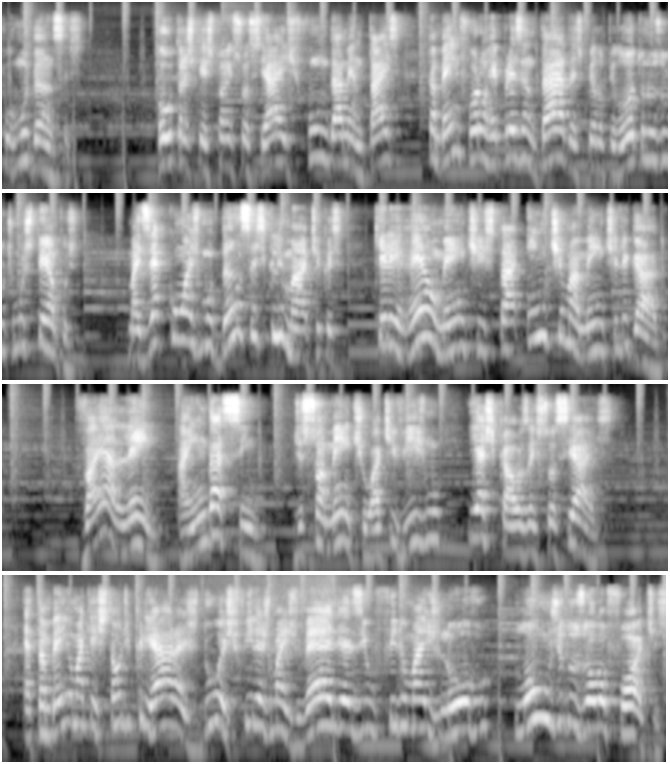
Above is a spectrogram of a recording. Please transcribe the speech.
por mudanças. Outras questões sociais fundamentais também foram representadas pelo piloto nos últimos tempos, mas é com as mudanças climáticas que ele realmente está intimamente ligado. Vai além, ainda assim, de somente o ativismo e as causas sociais. É também uma questão de criar as duas filhas mais velhas e o filho mais novo longe dos holofotes.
